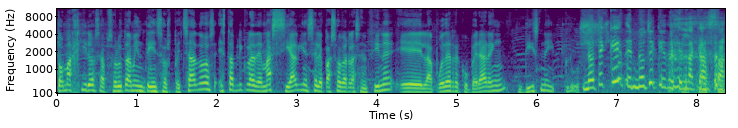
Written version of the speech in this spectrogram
toma giros absolutamente insospechados. Esta película, además, si a alguien se le pasó a verlas en cine, eh, la puede recuperar en Disney Plus. No te quedes, no te quedes en la casa.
